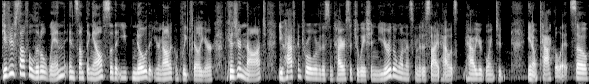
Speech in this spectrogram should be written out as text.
Give yourself a little win in something else so that you know that you're not a complete failure because you're not. You have control over this entire situation. You're the one that's going to decide how it's how you're going to, you know, tackle it. So,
